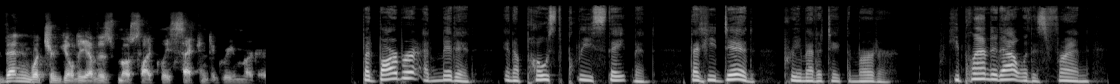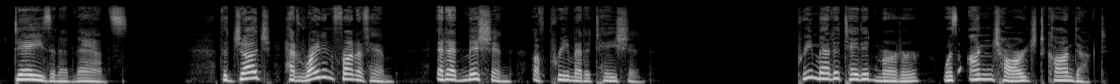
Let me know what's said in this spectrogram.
then what you're guilty of is most likely second degree murder. But Barber admitted in a post plea statement that he did premeditate the murder. He planned it out with his friend days in advance. The judge had right in front of him an admission of premeditation. Premeditated murder was uncharged conduct,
